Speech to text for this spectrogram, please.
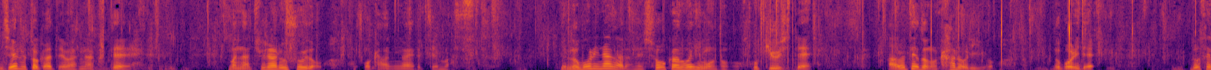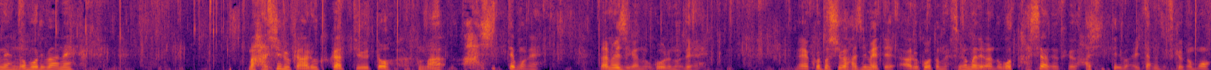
ジェルとかではなくて、まあ、ナチュラルフードを考えてます。で登りながらね消化のいいものを補給してある程度のカロリーを上りでどうせね上りはねまあ、走るか歩くかっていうと、まあ、走ってもねダメージが残るので、え今年は初めて歩こうと思います。今までは登って走ったんですけど走ってはいたんですけども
